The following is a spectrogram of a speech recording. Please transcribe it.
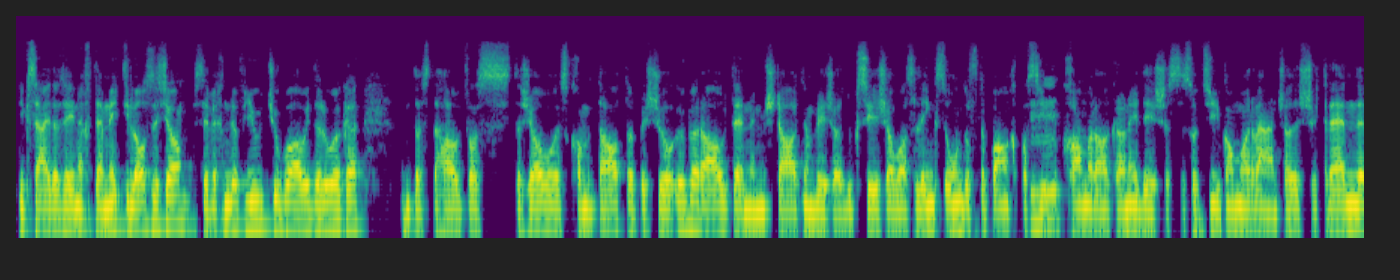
ich sage das eigentlich dem nicht, die hören es ja, sie einfach nicht auf YouTube auch wieder schauen. Und dass du halt was, das ist ja auch als Kommentator bist du ja überall dann im Stadion bist. Also, du siehst auch, was links und auf der Bank passiert, Mhm. wo die Kamera gerade nicht ist, dass du so Zeug auch mal erwähnst. oder? Das ist der Trainer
